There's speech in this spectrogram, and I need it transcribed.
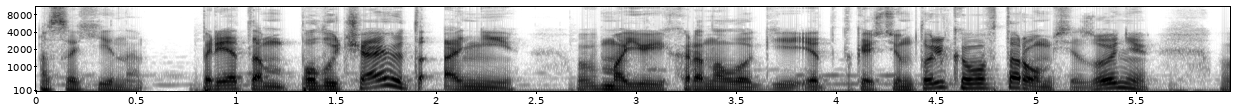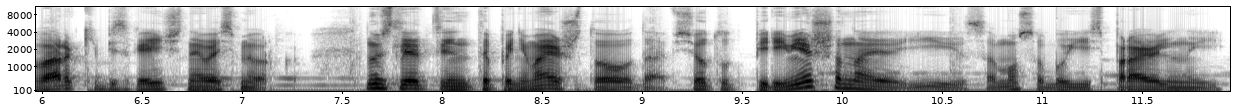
Асахина. При этом получают они в моей хронологии этот костюм только во втором сезоне в арке «Бесконечная восьмерка». Ну, следовательно, ты понимаешь, что, да, все тут перемешано, и, само собой, есть правильный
